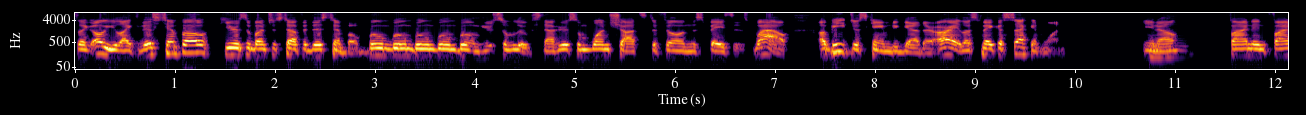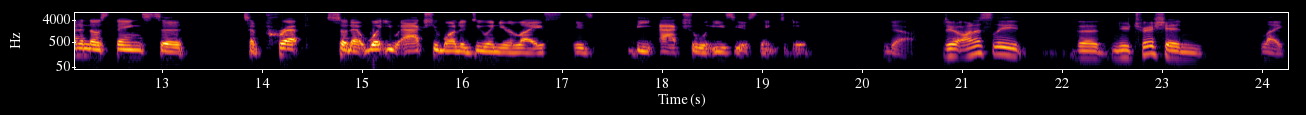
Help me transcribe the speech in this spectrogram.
it's like, oh, you like this tempo? Here's a bunch of stuff at this tempo. Boom, boom, boom, boom, boom. Here's some loops. Now here's some one shots to fill in the spaces. Wow, a beat just came together. All right, let's make a second one. You know, mm-hmm. finding finding those things to to prep so that what you actually want to do in your life is the actual easiest thing to do. Yeah. Dude, honestly, the nutrition like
